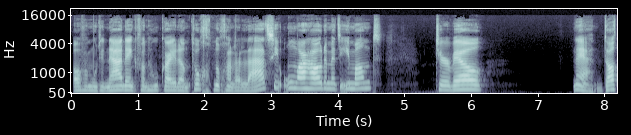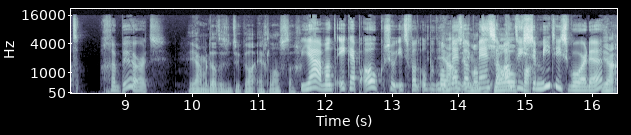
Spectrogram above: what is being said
over moeten nadenken van hoe kan je dan toch nog een relatie onderhouden met iemand terwijl, nou ja, dat gebeurt. Ja, maar dat is natuurlijk wel echt lastig. Ja, want ik heb ook zoiets van op het moment dat mensen antisemitisch worden, Ja,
